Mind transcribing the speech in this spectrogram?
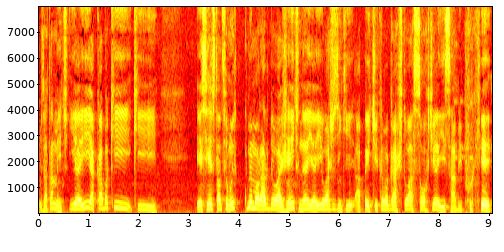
Exatamente. E aí acaba que, que esse resultado foi muito comemorado pela gente, né? E aí eu acho assim que a Peitica ela gastou a sorte aí, sabe? Porque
